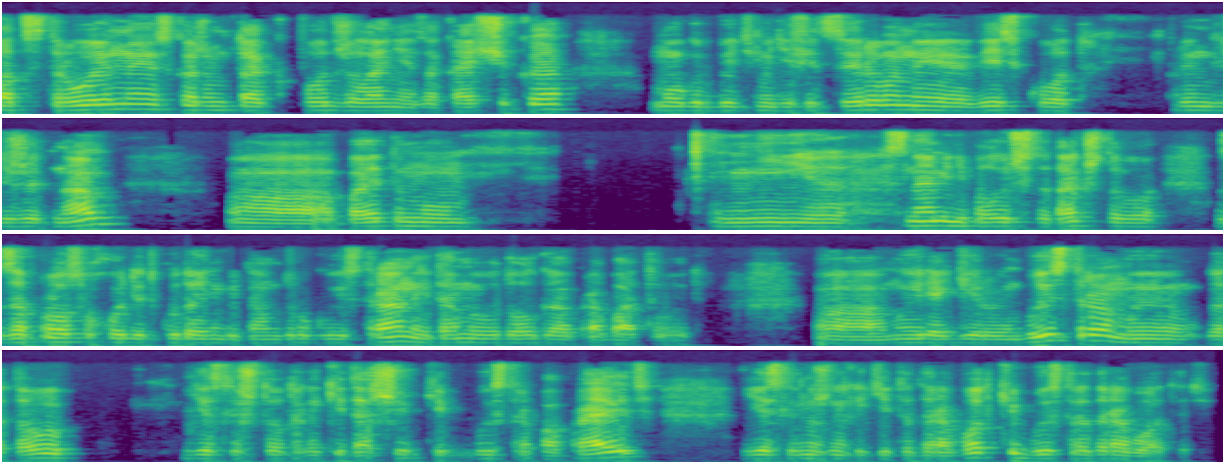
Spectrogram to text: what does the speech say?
подстроены, скажем так, под желание заказчика, могут быть модифицированы, весь код принадлежит нам, а, поэтому не, с нами не получится так, что запрос уходит куда-нибудь там в другие страны, и там его долго обрабатывают. А, мы реагируем быстро, мы готовы, если что-то, какие-то ошибки, быстро поправить, если нужны какие-то доработки, быстро доработать.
